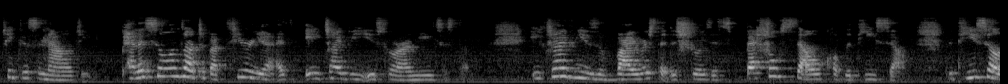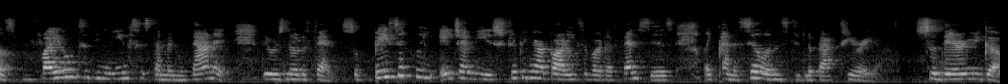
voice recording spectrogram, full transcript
take this analogy. Penicillins are to bacteria as HIV is to our immune system. HIV is a virus that destroys a special cell called the T cell. The T cell is vital to the immune system, and without it, there is no defense. So basically, HIV is stripping our bodies of our defenses like penicillins did to bacteria. So there you go.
